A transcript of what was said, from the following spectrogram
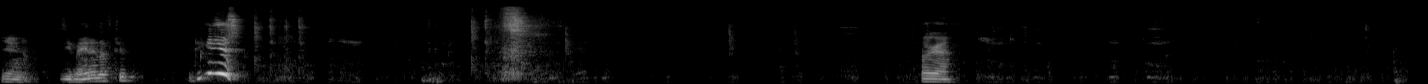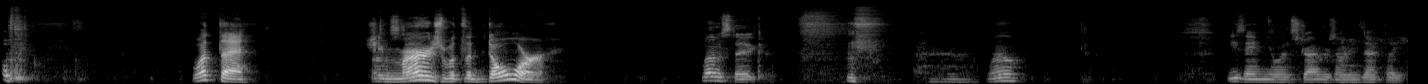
Yeah. Is he man enough to? Did he just? Okay. What the? She My mistake. merged with the door. My mistake. well, these ambulance drivers aren't exactly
